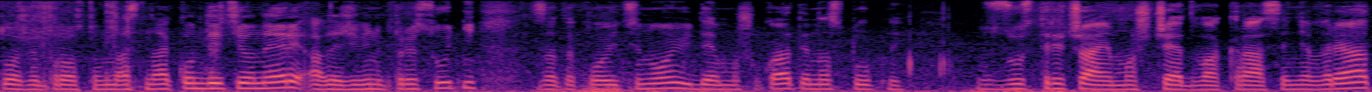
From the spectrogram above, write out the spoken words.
Теж просто в нас на кондиціонері, але ж він присутній. За такою ціною йдемо шукати наступний. Зустрічаємо ще два красення в ряд,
